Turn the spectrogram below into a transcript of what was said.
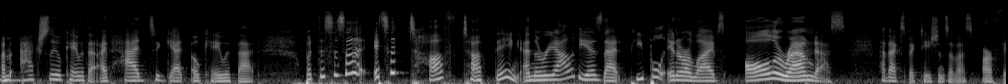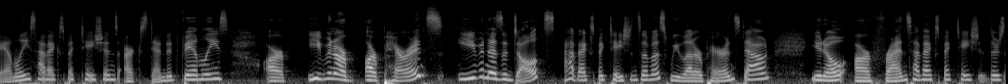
I'm mm. actually okay with that. I've had to get okay with that. But this is a it's a tough tough thing. And the reality is that people in our lives all around us have expectations of us. Our families have expectations, our extended families, our even our our parents, even as adults have expectations of us. We let our parents down. You know, our friends have expectations. There's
